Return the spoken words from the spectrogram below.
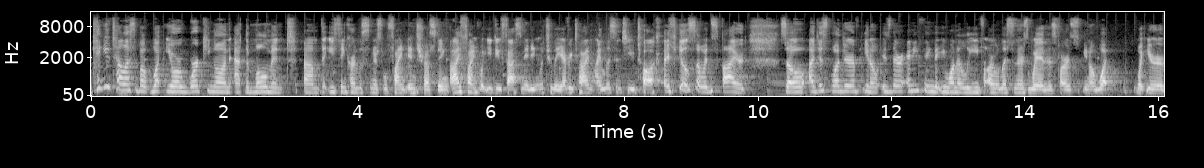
can you tell us about what you're working on at the moment um, that you think our listeners will find interesting? I find what you do fascinating. Literally, every time I listen to you talk, I feel so inspired. So I just wonder, if, you know, is there anything that you want to leave our listeners with as far as you know what what you're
